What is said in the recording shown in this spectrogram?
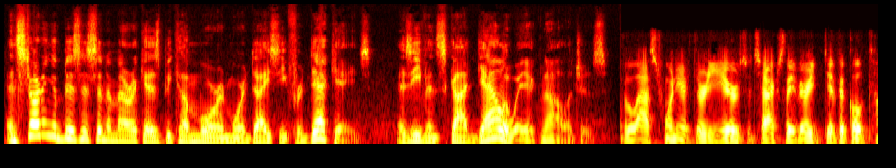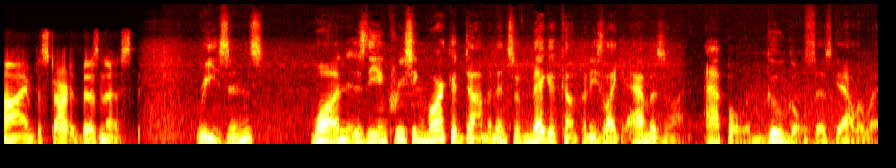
And starting a business in America has become more and more dicey for decades, as even Scott Galloway acknowledges. For the last 20 or 30 years, it's actually a very difficult time to start a business. Reasons one is the increasing market dominance of mega companies like Amazon. Apple and Google, says Galloway.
